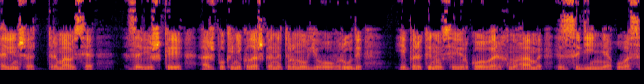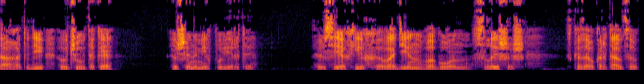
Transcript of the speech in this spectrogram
А він ще тримався за віжки, аж поки Ніколашка не турнув його в груди і перекинувся Юрко верх ногами з сидіння у васах, а тоді вчув таке, що не міг повірити. Всіх їх в один вагон, слышиш? сказав картавцев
